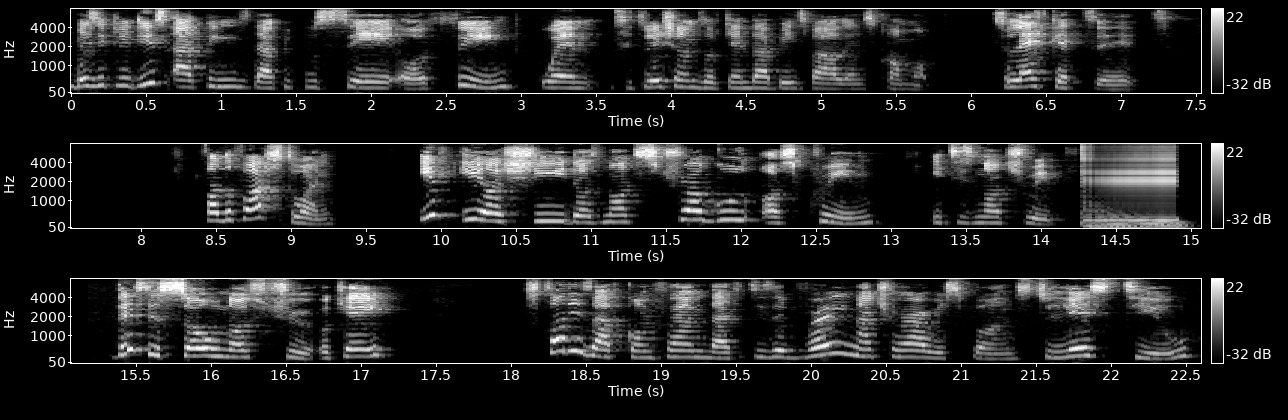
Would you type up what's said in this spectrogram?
Basically, these are things that people say or think when situations of gender based violence come up. So let's get to it. For the first one, if he or she does not struggle or scream, it is not rape. This is so not true, okay? Studies have confirmed that it is a very natural response to lay still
